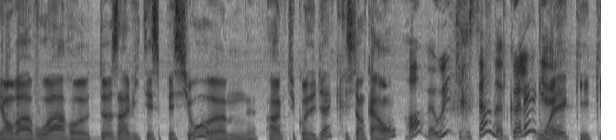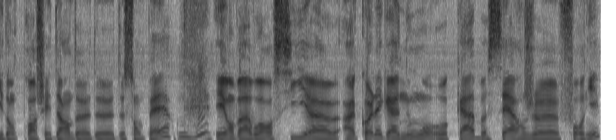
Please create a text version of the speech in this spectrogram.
Et on va avoir euh, deux invités spéciaux. Euh, un que tu connais bien, Christian Caron, Ah, ben oui, Christian, notre collègue. ouais, qui, qui est donc proche aidant de, de- de son père. Mhm. Et on va avoir aussi euh, un collègue à nous au CAB, Serge Fournier,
